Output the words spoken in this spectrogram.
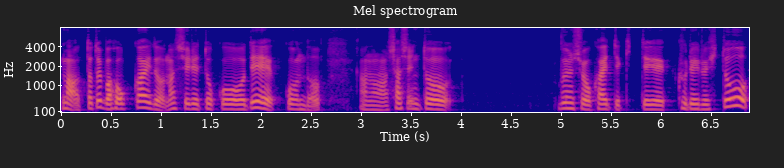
まあ、例えば北海道の知床で今度あの写真と文章を書いてきてくれる人を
